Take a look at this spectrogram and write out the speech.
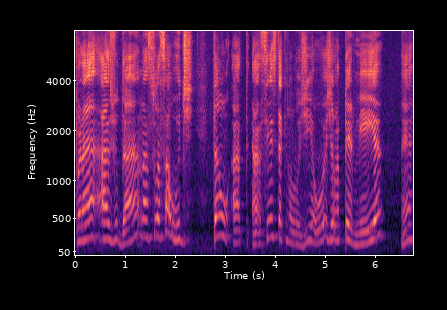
para ajudar na sua saúde. Então, a, a ciência e tecnologia hoje ela permeia né,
